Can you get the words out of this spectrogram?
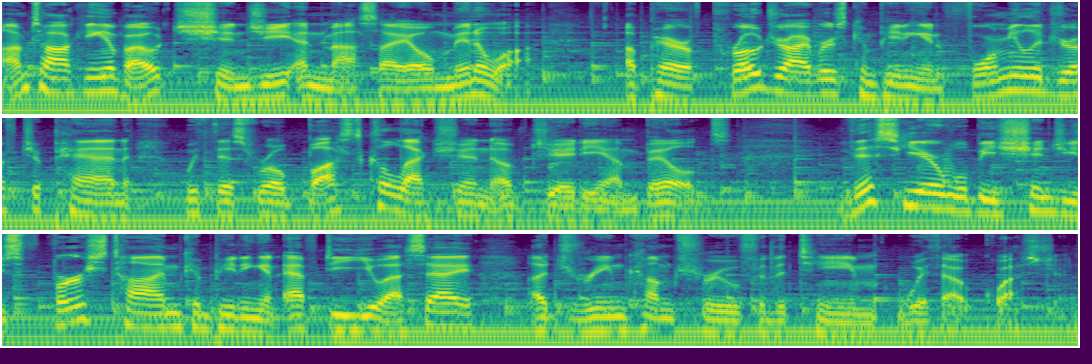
I'm talking about Shinji and Masayo Minowa, a pair of pro drivers competing in Formula Drift Japan with this robust collection of JDM builds. This year will be Shinji's first time competing in FD USA, a dream come true for the team without question.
